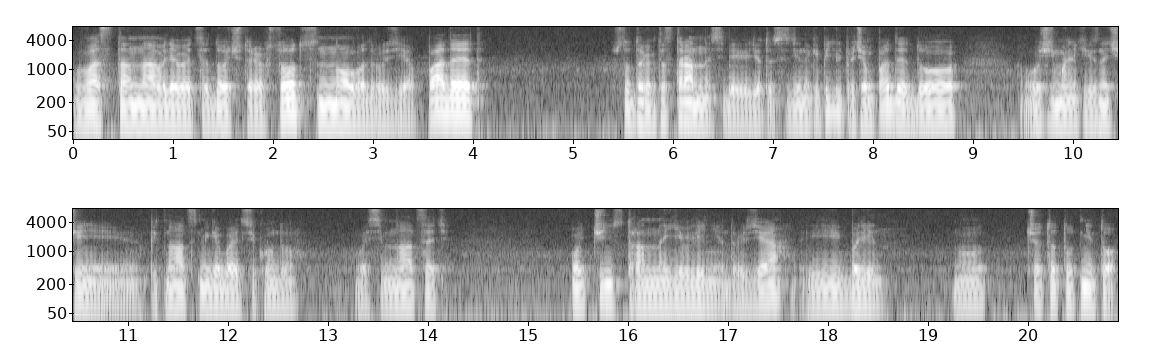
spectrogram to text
Восстанавливается до 400. Снова, друзья, падает. Что-то как-то странно себя ведет SSD накопитель. Причем падает до очень маленьких значений. 15 мегабайт в секунду. 18. Очень странное явление, друзья. И, блин, ну, что-то тут не то.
